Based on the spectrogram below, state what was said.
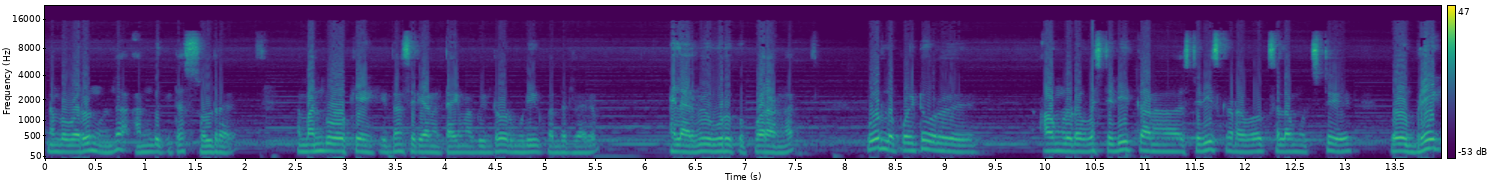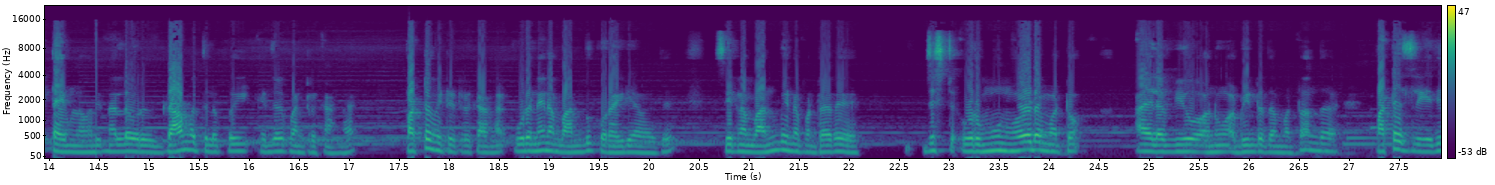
நம்ம வருண் வந்து அன்பு கிட்ட நம்ம அன்பு ஓகே இதுதான் சரியான டைம் அப்படின்ற ஒரு முடிவுக்கு வந்துடுறாரு. எல்லாருமே ஊருக்கு போகிறாங்க ஊரில் போயிட்டு ஒரு அவங்களோட ஸ்டடிக்கான ஸ்டடீஸ்க்கான ஒர்க்ஸ் எல்லாம் முடிச்சுட்டு ஒரு பிரேக் டைமில் வந்து நல்ல ஒரு கிராமத்தில் போய் என்ஜாய் பண்ணிட்டுருக்காங்க பட்டம் விட்டுட்டு இருக்காங்க. உடனே நம்ம அன்புக்கு ஒரு ஐடியா வருது. சரி நம்ம அன்பு என்ன பண்ணுறாரு ஜஸ்ட் ஒரு மூணு வேர்டை மட்டும் ஐ லவ் யூ அனு அப்படின்றத மட்டும் அந்த பட்டத்தில் எழுதி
